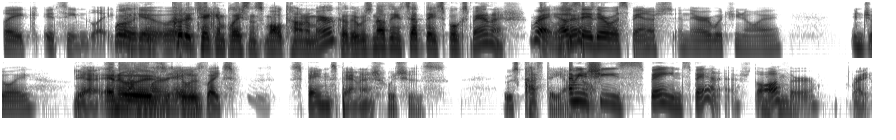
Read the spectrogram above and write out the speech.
Like it seemed like well, like it, was, could have taken place in small town America. There was nothing except they spoke Spanish. right. I would say there was Spanish in there, which you know I enjoy. Yeah, and it was it was like Spain Spanish, which is it was Castellano. I mean, she's Spain Spanish, the Mhm. author. right.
